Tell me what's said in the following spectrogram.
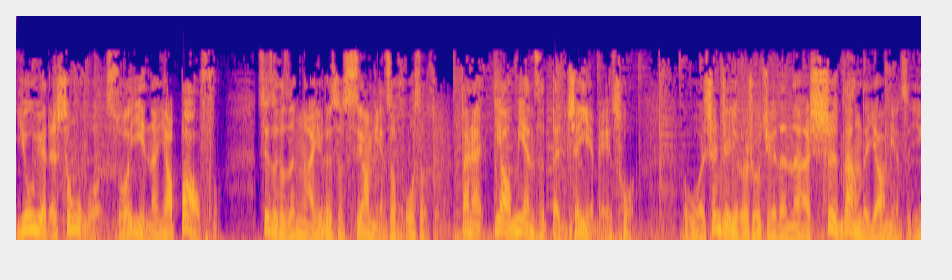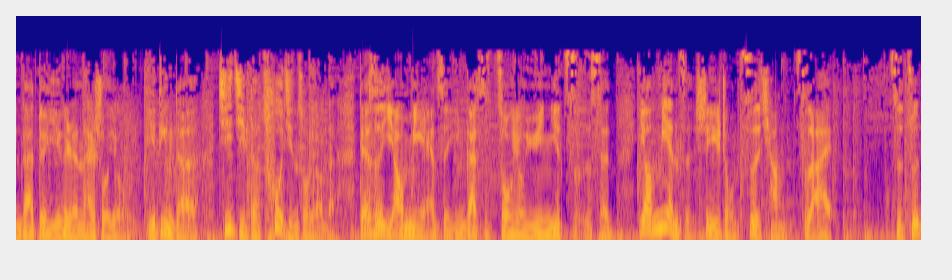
优越的生活，所以呢要报复。这这个人啊，有的时候是要面子活受罪。当然，要面子本身也没错。我甚至有的时候觉得呢，适当的要面子应该对一个人来说有一定的积极的促进作用的。但是要面子应该是作用于你自身，要面子是一种自强、自爱、自尊，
